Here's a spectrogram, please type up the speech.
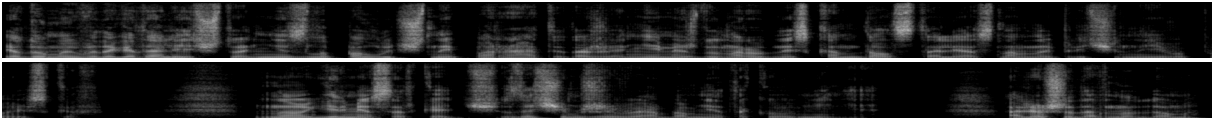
Я думаю, вы догадались, что не злополучный парад и даже не международный скандал стали основной причиной его поисков. Но, Гермес Аркадьевич, зачем же вы обо мне такого мнения? Алеша давно дома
